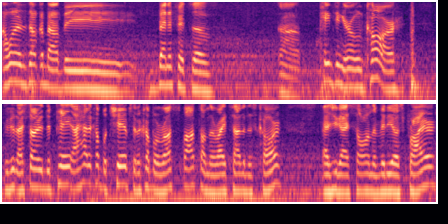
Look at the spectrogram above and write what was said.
I wanted to talk about the benefits of uh, painting your own car because I started to paint I had a couple chips and a couple rust spots on the right side of this car as you guys saw in the videos prior.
